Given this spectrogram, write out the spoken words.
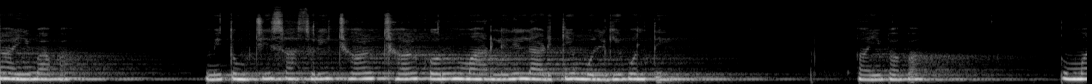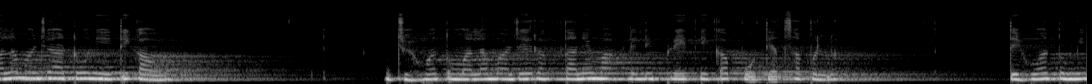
आई बाबा मी तुमची सासरी छळ छळ करून मारलेली लाडकी मुलगी बोलते. आई बाबा तुम्हाला माझी आठवण येते का हो? जेव्हा तुम्हाला माझे रक्ताने माखलेले प्रेत एका पोत्यात सापडलं तेव्हा तुम्ही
